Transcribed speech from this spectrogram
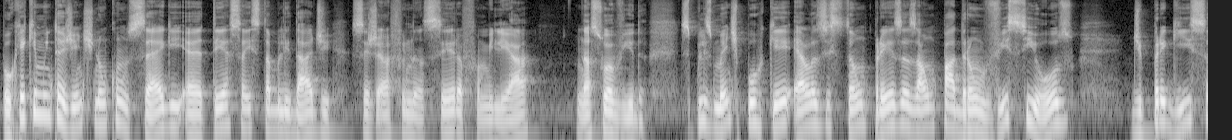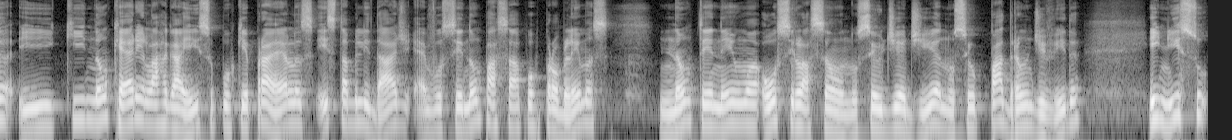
Por que, que muita gente não consegue é, ter essa estabilidade, seja financeira, familiar? Na sua vida, simplesmente porque elas estão presas a um padrão vicioso de preguiça e que não querem largar isso porque para elas estabilidade é você não passar por problemas, não ter nenhuma oscilação no seu dia a dia, no seu padrão de vida. E nisso,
